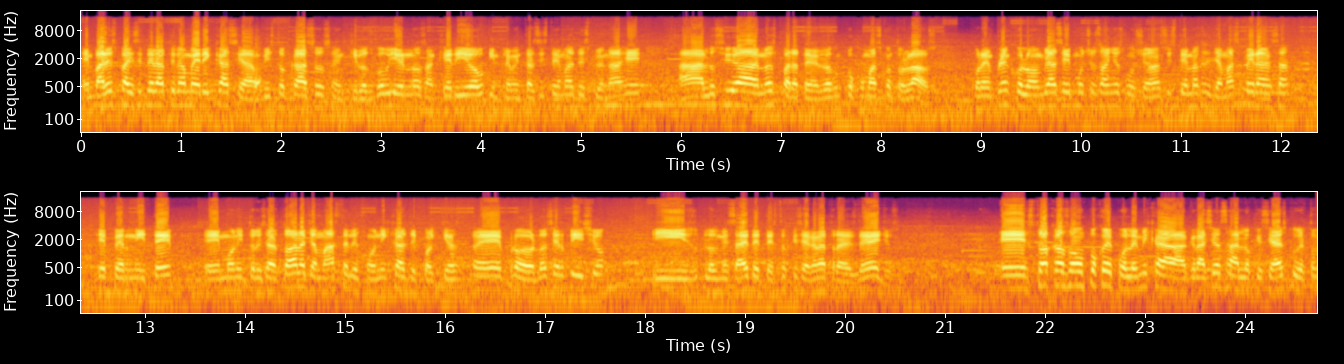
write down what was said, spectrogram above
En varios países de Latinoamérica se han visto casos en que los gobiernos han querido implementar sistemas de espionaje a los ciudadanos para tenerlos un poco más controlados. Por ejemplo, en Colombia hace muchos años funciona un sistema que se llama Esperanza, que permite eh, monitorizar todas las llamadas telefónicas de cualquier eh, proveedor de servicio y los mensajes de texto que se hagan a través de ellos. Esto ha causado un poco de polémica gracias a lo que se ha descubierto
